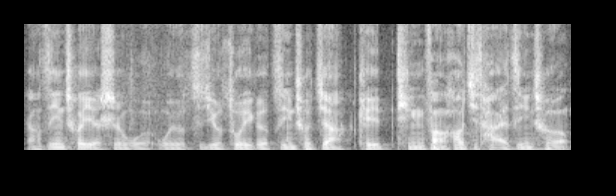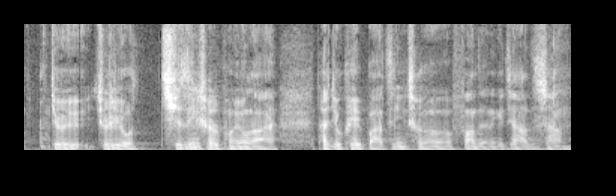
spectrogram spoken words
然后自行车也是我，我有自己有做一个自行车架，可以停放好几台自行车，就就是有骑自行车的朋友来，他就可以把自行车放在那个架子上。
